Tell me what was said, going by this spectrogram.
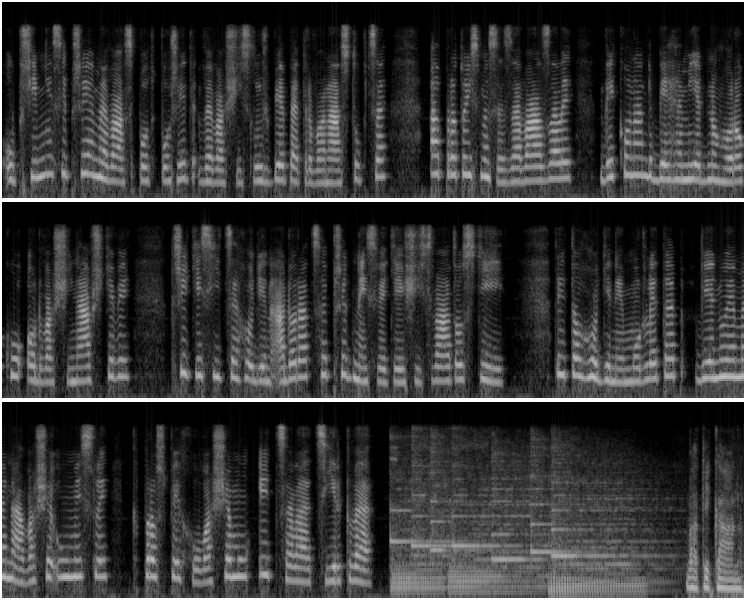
Upřímně si přejeme vás podpořit ve vaší službě Petrova nástupce a proto jsme se zavázali vykonat během jednoho roku od vaší návštěvy tři tisíce hodin adorace před nejsvětější svátostí. Tyto hodiny modliteb věnujeme na vaše úmysly k prospěchu vašemu i celé církve. Vatikán.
